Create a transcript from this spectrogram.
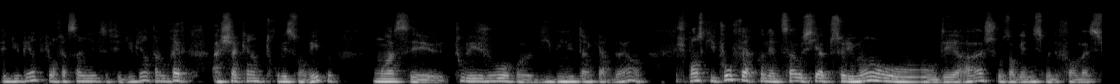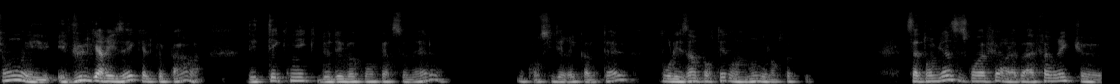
fait du bien. Tu peux en faire 5 minutes, ça te fait du bien. Enfin bref, à chacun de trouver son rythme. Moi, c'est tous les jours 10 euh, minutes, un quart d'heure. Je pense qu'il faut faire connaître ça aussi absolument aux DRH, aux organismes de formation et, et vulgariser quelque part des techniques de développement personnel, ou considérées comme telles, pour les importer dans le monde de l'entreprise. Ça tombe bien, c'est ce qu'on va faire à la, Fabrique euh,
